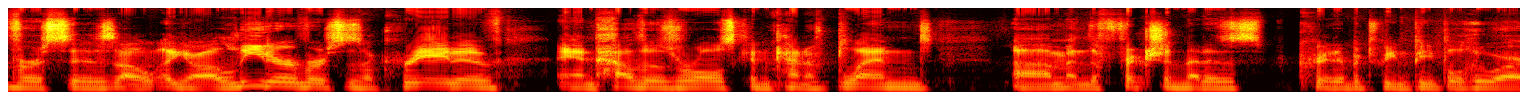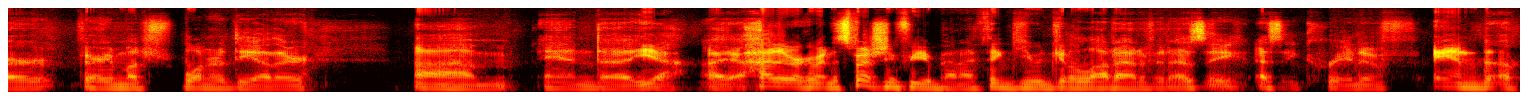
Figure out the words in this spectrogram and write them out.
versus a, you know a leader versus a creative, and how those roles can kind of blend, um, and the friction that is created between people who are very much one or the other. Um, and uh, yeah, I highly recommend, especially for you, Ben. I think you would get a lot out of it as a as a creative and a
